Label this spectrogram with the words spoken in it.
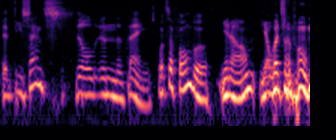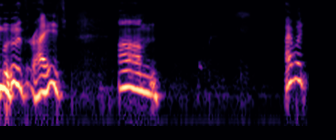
fifty cents still in the thing? What's a phone booth? You know, yeah. What's a phone booth, right? Um, I would.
